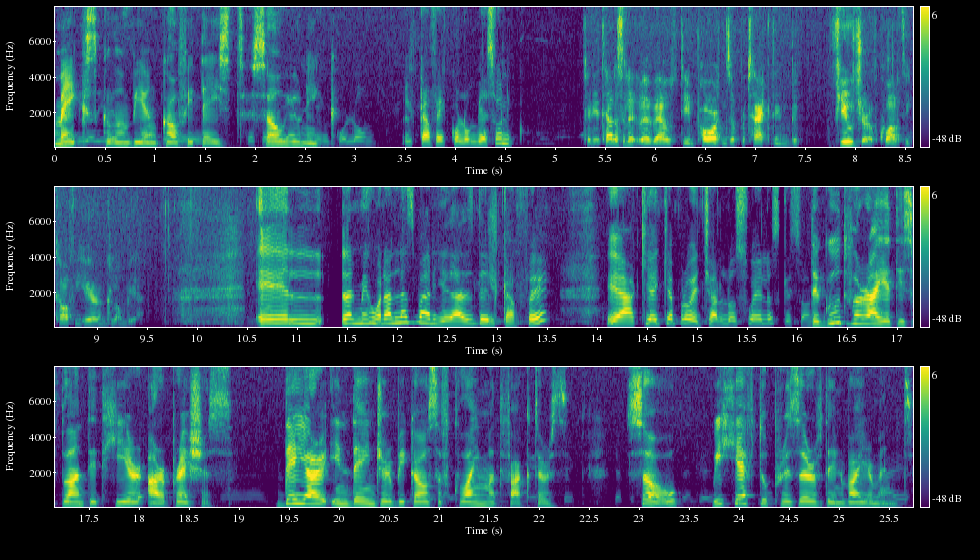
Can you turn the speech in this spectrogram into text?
makes Colombian coffee taste so unique. El café de Colombia es único. Can you tell us a little bit about the importance of protecting the future of quality coffee here in Colombia? El, al mejorar las variedades del café, eh, aquí hay que aprovechar los suelos que son. The good varieties planted here are precious. They are in danger because of climate factors. So, we have to preserve the environment.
